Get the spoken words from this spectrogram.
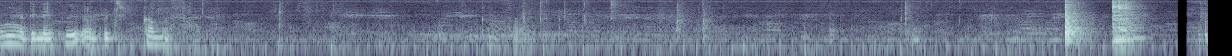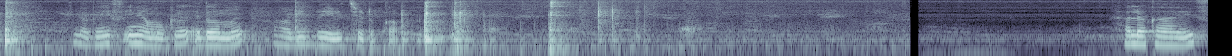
ഇനി അതിലേക്ക് അല്പം ചിക്കൻ മസാല ഗൈസ് ഇനി നമുക്ക് ഇതൊന്ന് ആവിയിൽ വേവിച്ചെടുക്കാം. ഹലോ ഗൈസ്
